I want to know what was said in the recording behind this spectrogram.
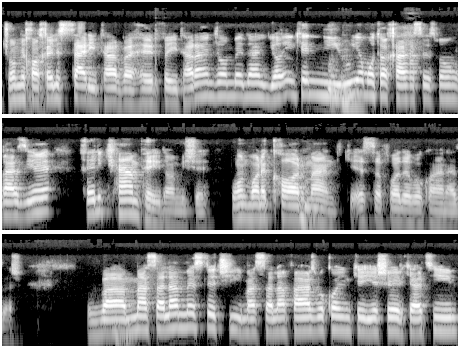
چون می‌خوان خیلی سریعتر و حرفه‌ای‌تر انجام بدن یا اینکه نیروی متخصص به اون قضیه خیلی کم پیدا میشه به عنوان کارمند که استفاده بکنن ازش. و مثلا مثل چی؟ مثلا فرض بکنیم که یه شرکتی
